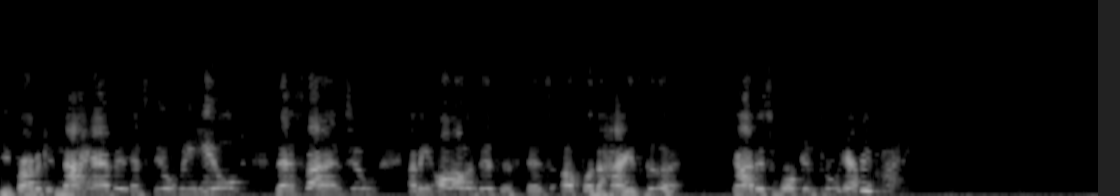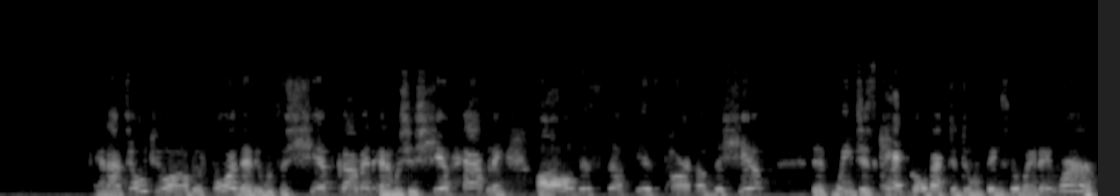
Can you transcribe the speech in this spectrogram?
you probably could not have it and still be healed. That's fine too. I mean, all of this is, is up for the highest good. God is working through everybody. And I told you all before that it was a shift coming and it was a shift happening. All this stuff is part of the shift that we just can't go back to doing things the way they were.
